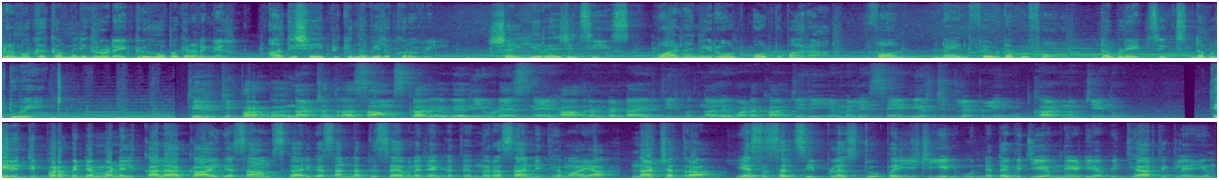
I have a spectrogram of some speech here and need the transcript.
പ്രമുഖ കമ്പനികളുടെ ഗൃഹോപകരണങ്ങൾ അതിശയിപ്പിക്കുന്ന വിലക്കുറവിൽ Shaheer agencies Vazhani road Ottupara. Phone nine five double four double eight six double two eight. Thiruthiparambu നക്ഷത്ര സാംസ്കാരിക വേദിയുടെ സ്നേഹാദരം രണ്ടായിരത്തി ഇരുപത്തിനാല് Wadakkanchery M L A Xavier Chittilappilly ഉദ്ഘാടനം ചെയ്തു. തിരുത്തിപ്പറമ്പിന്റെ മണ്ണിൽ കലാ കായിക സാംസ്കാരിക സന്നദ്ധ സേവന രംഗത്ത് നിറസാന്നിധ്യമായ നക്ഷത്ര S S L C plus two പരീക്ഷയിൽ ഉന്നത വിജയം നേടിയ വിദ്യാർത്ഥികളെയും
